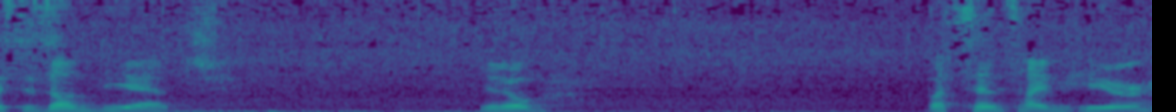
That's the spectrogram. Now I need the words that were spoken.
This is on the edge. You know? But since I'm here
